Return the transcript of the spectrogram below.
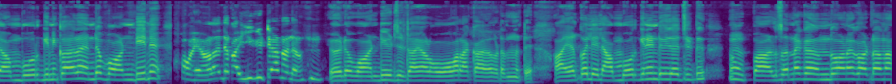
ലംബോർഗിനിക്കാരൻ എന്റെ വണ്ടീനെ. അയാൾ എന്റെ കൈ കിട്ടിയാണല്ലോ. എന്റെ വണ്ടി ഇടിച്ചിട്ട് അയാൾ ഓവറാക്കാൻ അവിടെ നിന്നിട്ട്. അയാൾക്കല്ലേ ലംബോർഗിനി ഉണ്ട് വിചാരിച്ചിട്ട്? പൾസറിനൊക്കെ എന്തുവാണോ കാട്ടാന്നാ?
